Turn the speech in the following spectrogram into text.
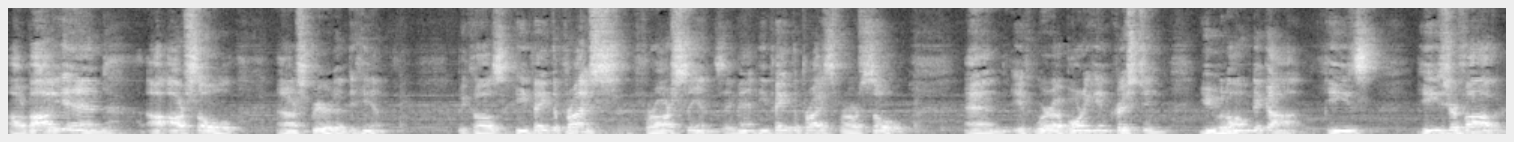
our body and our soul and our spirit unto Him. Because He paid the price for our sins. Amen. He paid the price for our soul. And if we're a born again Christian, you belong to God. He's He's your Father.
